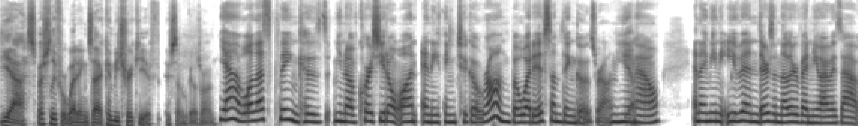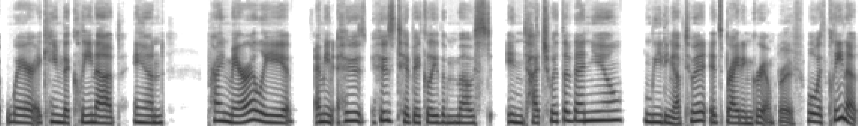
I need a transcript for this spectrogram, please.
yeah, especially for weddings, that can be tricky if if something goes wrong. Yeah, well, that's the thing because, you know, of course, you don't want anything to go wrong, but what if something goes wrong, you Yeah. know? And I mean, even there's another venue I was at where it came to cleanup, and primarily, I mean, who's who's typically the most in touch with the venue leading up to it? It's bride and groom. Right. Well, with cleanup,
